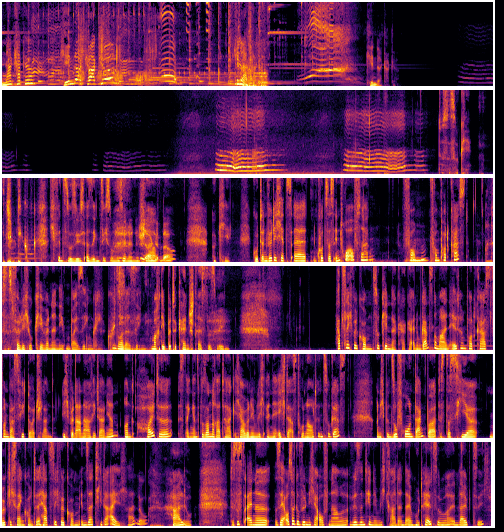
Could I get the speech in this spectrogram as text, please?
Kinderkacke? Kinderkacke? Kinderkacke. Kinderkacke. Das ist okay. Entschuldigung. Ich finde es so süß. Er singt sich so ein bisschen in den Schlaf. Ja, genau. Okay. Gut, dann würde ich jetzt äh, kurz das Intro aufsagen vom, vom Podcast. Und es ist völlig okay, wenn er nebenbei singt. Soll er singen. Mach dir bitte keinen Stress deswegen. Herzlich willkommen zu Kinderkacke, einem ganz normalen Elternpodcast von BuzzFeed Deutschland. Ich bin Anna Arijanian und heute ist ein ganz besonderer Tag. Ich habe nämlich eine echte Astronautin zu Gast und ich bin so froh und dankbar, dass das hier möglich sein konnte. Herzlich willkommen Insa Thiele Eich. Hallo. Hallo. Das ist eine sehr außergewöhnliche Aufnahme. Wir sind hier nämlich gerade in deinem Hotelzimmer in Leipzig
